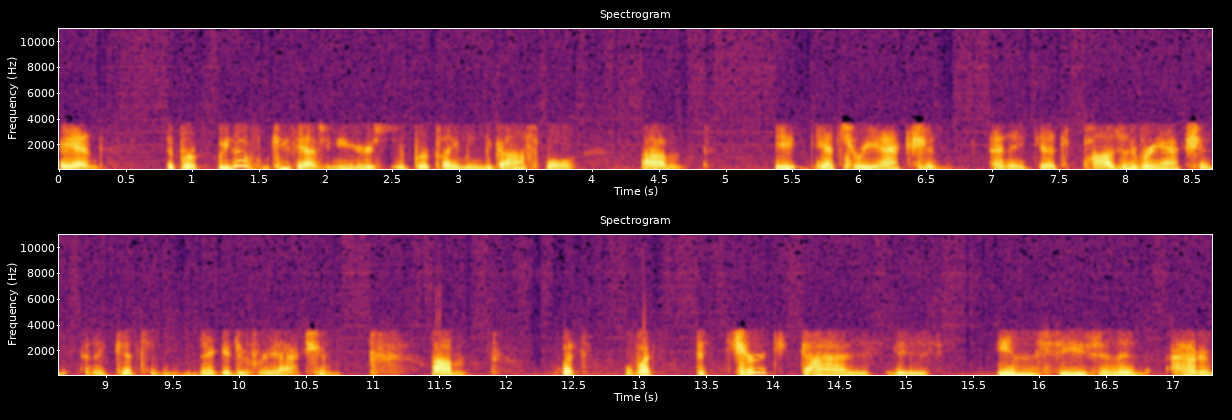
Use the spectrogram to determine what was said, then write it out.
And the we know from 2,000 years, the proclaiming the gospel, um, it gets reaction, and it gets positive reaction, and it gets negative reaction. Um, but what the church does is in season and out of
